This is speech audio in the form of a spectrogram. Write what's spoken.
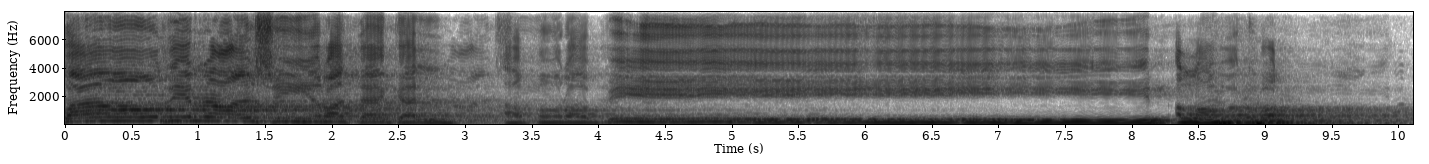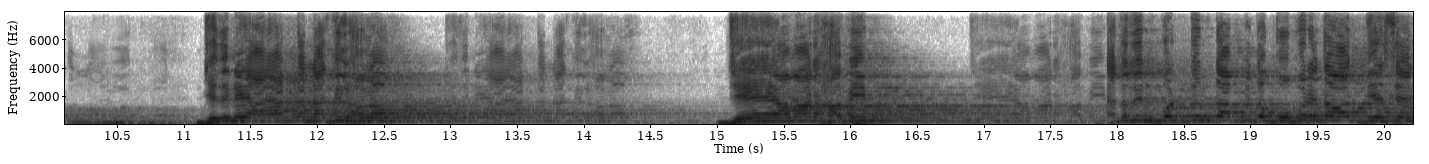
ওয়াউযির আশিরাতাকাল আকরাবিন আল্লাহু আকবার। যেদিন এই আয়াতটা নাজিল হলো যে আমার হাবিব, এতদিন পর্যন্ত আপনি তো গোপনে দাওয়াত দিয়েছেন,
